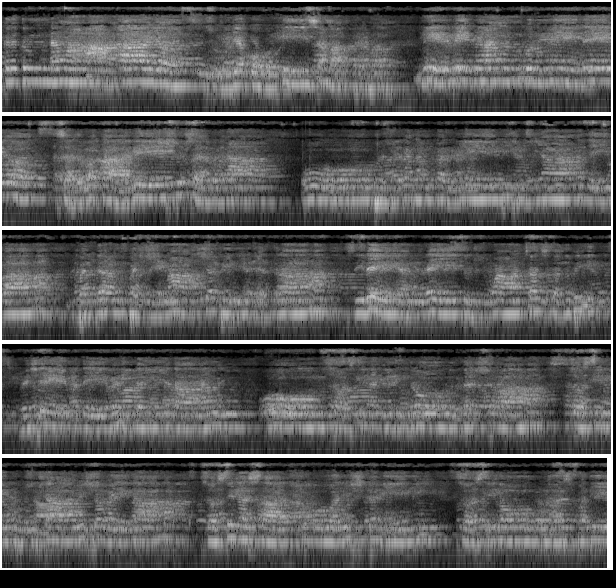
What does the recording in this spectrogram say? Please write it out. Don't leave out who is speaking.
Speaker 1: वक्रतुण्ड महाकाय सूर्यकोटि समप्रभ निर्विघ्नं कुरु मे देव सर्वकार्येषु सर्वदा। ॐ भद्रं कर्णेभिः देवाः भद्रं पश्चिमाशभिर्यजत्राः शिरे अङ्गै दुष्वाचस्तनुभिः देव स्वस्ति न इन्द्रो दर्शनाः स्वस्ति शाविश्वः स्वस्ति न साक्षो वरिष्ठनेमि स्वस्ति नो बृहस्पति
